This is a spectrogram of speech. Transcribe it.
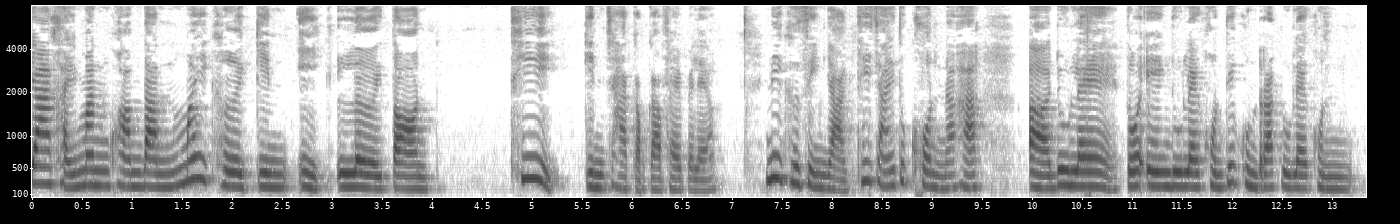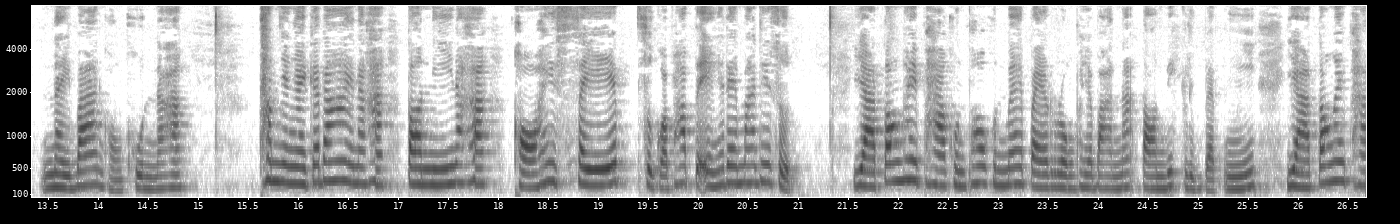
ยาไขมันความดันไม่เคยกินอีกเลยตอนที่กินชากับกาแฟไปแล้ว นี่คือสิ่งอยากที่จะให้ทุกคนนะคะดูแลตัวเองดูแลคนที่คุณรักดูแลคนในบ้านของคุณนะคะทำยังไงก็ได้นะคะ ตอนนี้นะคะขอให้เซฟสุขภาพตัวเองให้ได้มากที่สุด อย่าต้องให้พาคุณพ่อคุณแม่ไปโรงพยาบาลณตอนวิกฤตแบบนี้ อย่าต้องให้พา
